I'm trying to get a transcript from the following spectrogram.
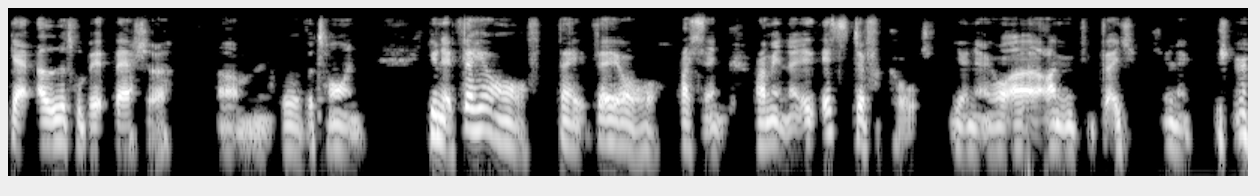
get a little bit better um, all the time. You know, they are, they, they are, I think. I mean, it, it's difficult, you know, I, am they, you know,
